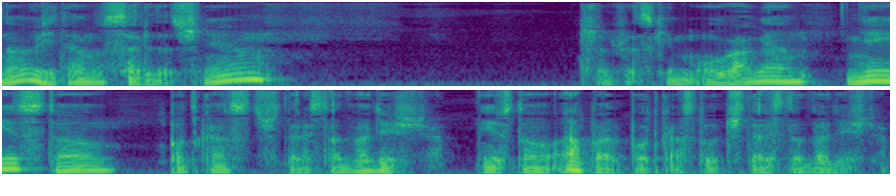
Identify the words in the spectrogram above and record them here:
No, witam serdecznie. Przede wszystkim uwaga, nie jest to podcast 420. Jest to apel podcastu 420.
